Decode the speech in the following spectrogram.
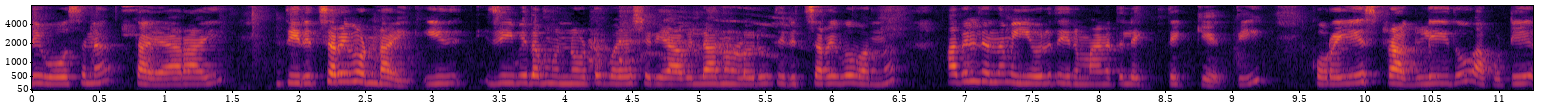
ഡിവോഴ്സിന് തയ്യാറായി. തിരിച്ചറിവുണ്ടായി. ഈ ജീവിതം മുന്നോട്ട് പോയാൽ ശരിയാവില്ല എന്നുള്ളൊരു തിരിച്ചറിവ് വന്ന് അതിൽ നിന്നും ഈ ഒരു തീരുമാനത്തിലേക്ക് എത്തി. കുറേ സ്ട്രഗിൾ ചെയ്തു. ആ കുട്ടിയെ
